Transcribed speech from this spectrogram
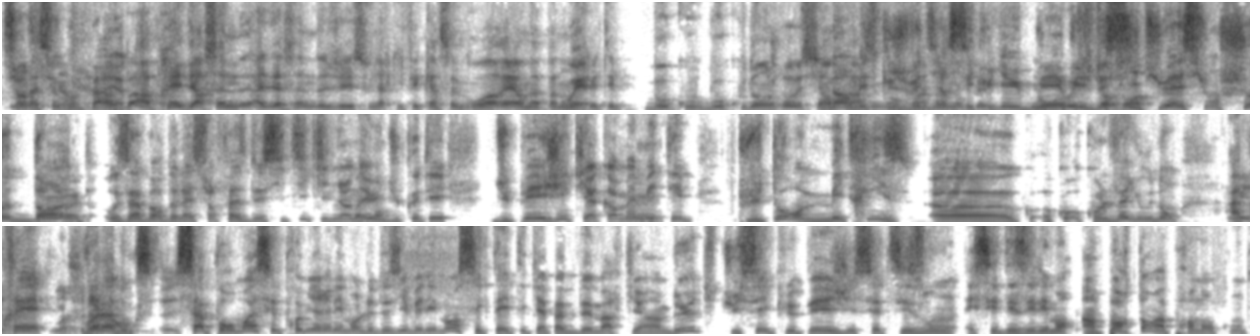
sur la seconde période. Après, Ederson, Ederson j'ai souvenir qu'il fait qu'un seul gros arrêt. On n'a pas non plus été beaucoup, beaucoup dangereux aussi. En non, mais ce que je veux dire, c'est qu'il y a eu beaucoup plus de situations chaudes dans, aux abords de la surface de City qu'il n'y en a eu du côté du PSG qui a quand même été plutôt en maîtrise, euh, qu'on le veuille ou non. Après, voilà, donc ça pour moi, c'est le premier élément. Le deuxième élément, c'est que tu as été capable de marquer un but. Tu sais que le PSG cette saison, et c'est des éléments importants à prendre en compte.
